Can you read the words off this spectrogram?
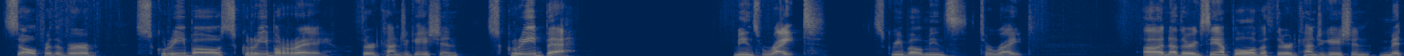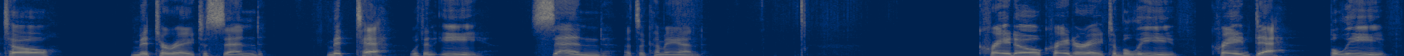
So for the verb scribo, scribere, third conjugation, scribe means write. Scribo means to write. Uh, another example of a third conjugation, mitto, mittere, to send, mitte, with an E, send, that's a command. Credo, credere, to believe. Crede, believe,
